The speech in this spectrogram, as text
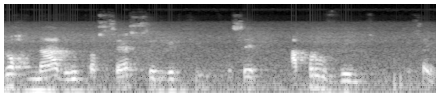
jornada, o processo ser divertido, que você aproveite. Isso aí.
